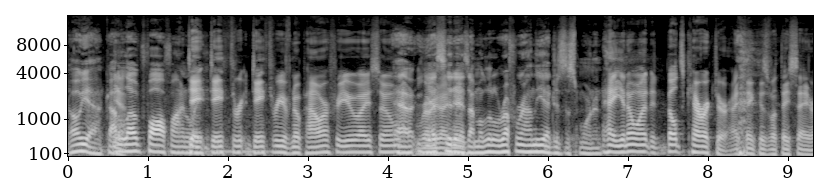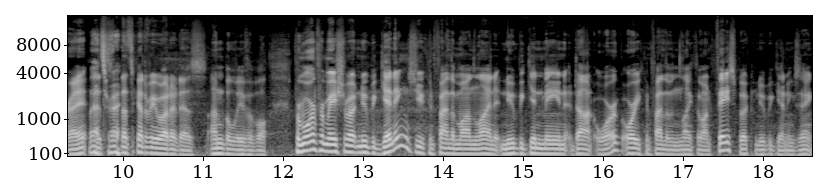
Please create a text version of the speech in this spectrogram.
Oh yeah, gotta Yeah. love fall finally. Day, day three, day three of no power for you, I assume. Uh, Right yes, it is. I'm a little rough around the edges this morning. Hey, you know what? It builds character, I think, is what they say, right? That's right. That's got to be what it is. Unbelievable. For more information about New Beginnings, you can find them online at newbeginmaine.org, or you can find them and like them on Facebook, New Beginnings Inc.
